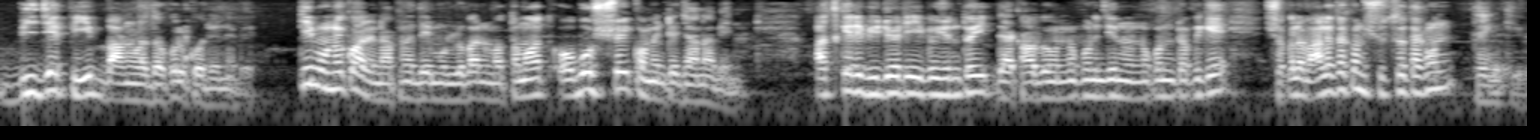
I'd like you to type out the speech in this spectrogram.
বিজেপি বাংলা দখল করে নেবে। কি মনে করেন আপনাদের মূল্যবান মতামত? অবশ্যই কমেন্টে জানাবেন। আজকের ভিডিওটি এই পর্যন্তই। দেখা হবে অন্য কোনো দিন, অন্য কোনো টপিকে সকলে ভালো থাকুন, সুস্থ থাকুন। থ্যাংক ইউ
